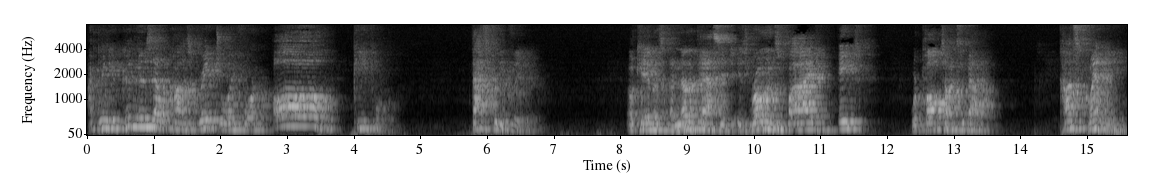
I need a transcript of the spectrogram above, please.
I bring you good news that will cause great joy for all people. That's pretty clear. Okay, let's another passage is Romans 5 8, where Paul talks about consequently,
